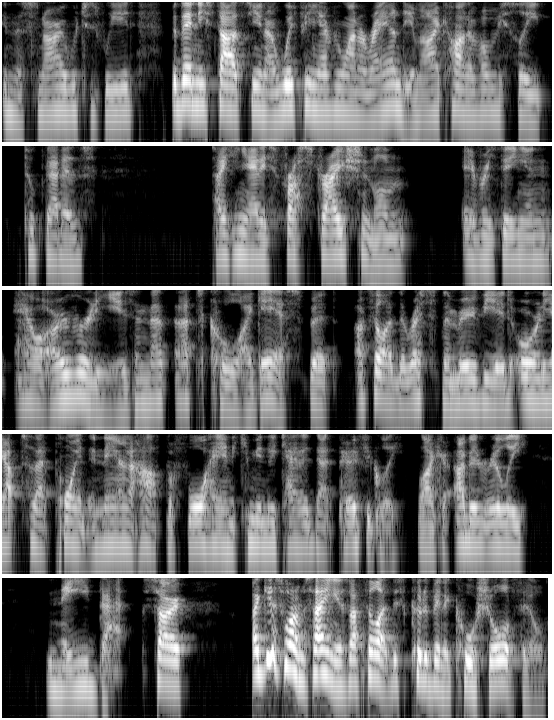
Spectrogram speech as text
in the snow, which is weird. But then he starts, you know, whipping everyone around him. I kind of obviously took that as taking out his frustration on everything and how over it he is, and that that's cool, I guess. But I feel like the rest of the movie had already up to that point, an hour and a half beforehand, communicated that perfectly. Like I didn't really need that. So I guess what I'm saying is, I feel like this could have been a cool short film.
